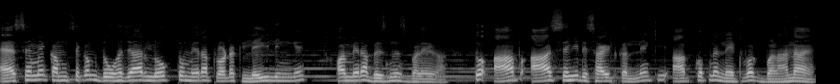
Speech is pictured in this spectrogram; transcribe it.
ऐसे में कम से कम 2000 लोग तो मेरा प्रोडक्ट ले ही लेंगे और मेरा बिज़नेस बढ़ेगा। तो आप आज से ही डिसाइड कर लें कि आपको अपना नेटवर्क बढ़ाना है,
